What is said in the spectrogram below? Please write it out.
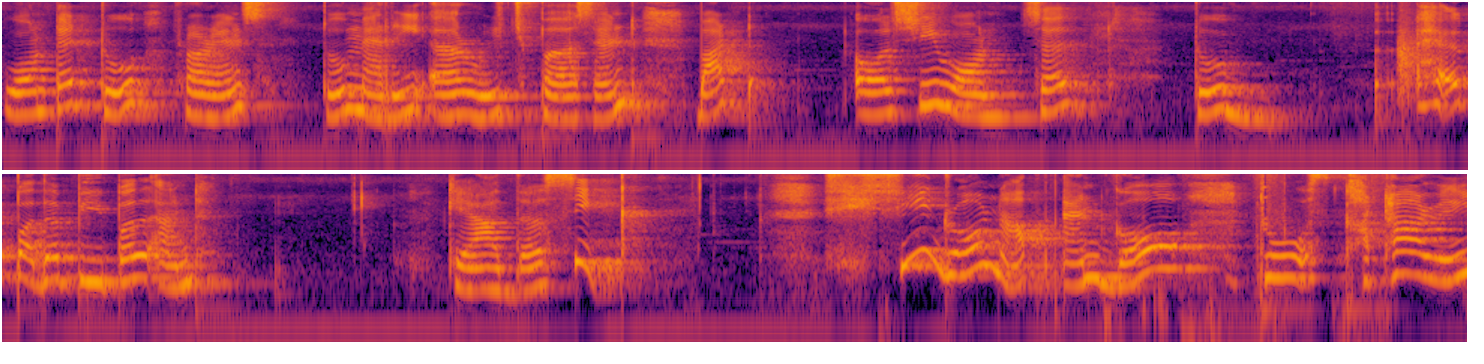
wanted to Florence to marry a rich person, but all she wanted to help other people and care the sick grown up and go to Scutari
